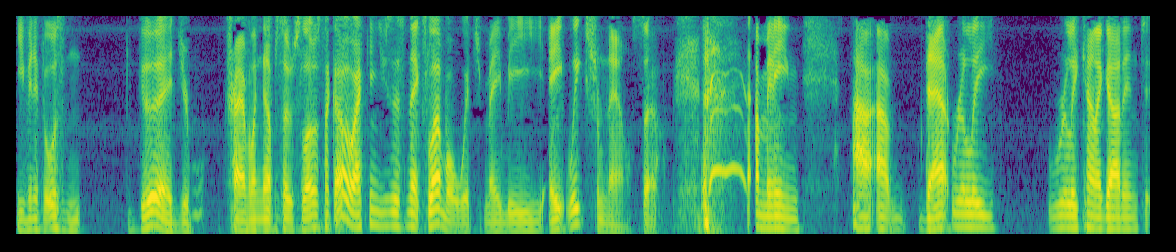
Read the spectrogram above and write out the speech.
even if it wasn't good, you're traveling up so slow. It's like, oh, I can use this next level, which may be eight weeks from now. So, I mean, I, I that really, really kind of got into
